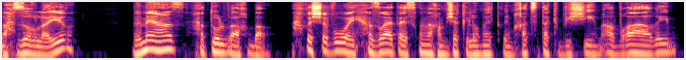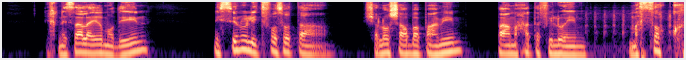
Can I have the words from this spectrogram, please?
לחזור לעיר, ומאז חתול ועכבר. אחרי שבוע היא חזרה את ה-25 קילומטרים, חצתה כבישים, עברה הרים, נכנסה לעיר מודיעין. ניסינו לתפוס אותה שלוש-ארבע פעמים, פעם אחת אפילו עם מסוק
